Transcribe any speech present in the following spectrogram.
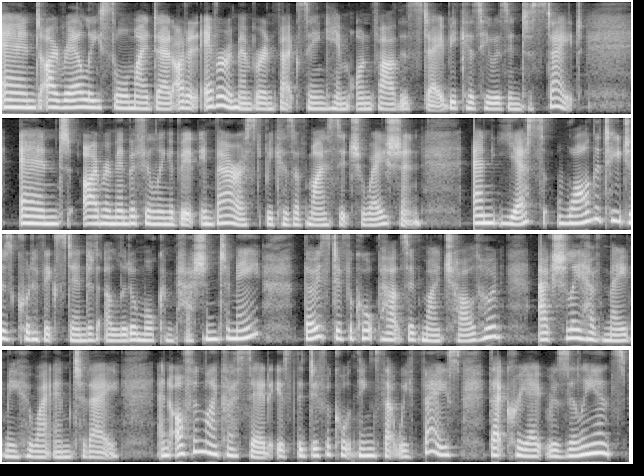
and I rarely saw my dad. I don't ever remember, in fact, seeing him on Father's Day because he was interstate. And I remember feeling a bit embarrassed because of my situation. And yes, while the teachers could have extended a little more compassion to me, those difficult parts of my childhood actually have made me who I am today. And often, like I said, it's the difficult things that we face that create resilience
